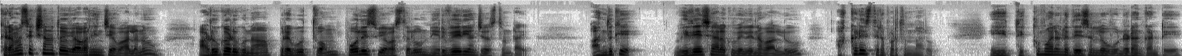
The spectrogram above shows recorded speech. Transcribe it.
క్రమశిక్షణతో వ్యవహరించే వాళ్ళను అడుగడుగున ప్రభుత్వం పోలీస్ వ్యవస్థలు నిర్వీర్యం చేస్తుంటాయి. అందుకే విదేశాలకు వెళ్ళిన వాళ్ళు అక్కడే స్థిరపడుతున్నారు. ఈ దిక్కుమాలిన దేశంలో ఉండడం కంటే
